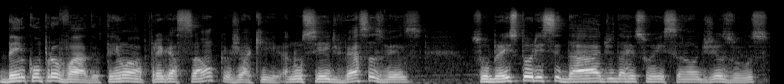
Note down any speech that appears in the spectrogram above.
bem comprovado. Eu tenho uma pregação que eu já aqui anunciei diversas vezes sobre a historicidade da ressurreição de Jesus,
